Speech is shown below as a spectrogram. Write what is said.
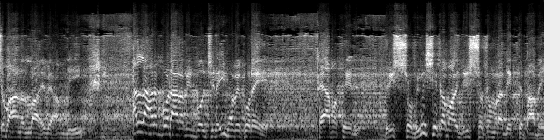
সুবহানাল্লাহ বিহামদি আল্লাহ রাব্বুল আলামিন বলছেন এইভাবে করে কেয়ামতের দৃশ্য বিভীষিকাময় দৃশ্য তোমরা দেখতে পাবে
